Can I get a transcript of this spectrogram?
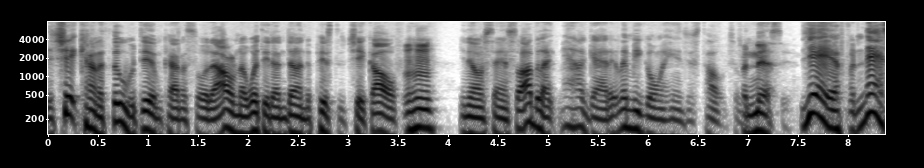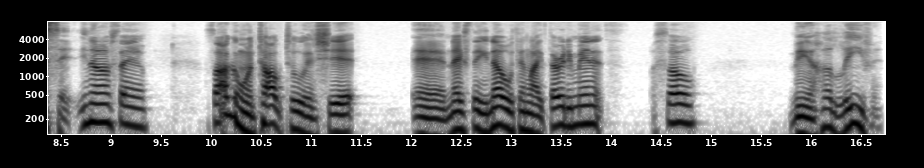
the chick kind of threw with them, kind of sort of. I don't know what they done done to piss the chick off. Mhm. You know what I'm saying? So I'll be like, man, I got it. Let me go in here and just talk to her. Finesse it. Yeah, finesse it. You know what I'm saying? So I go and talk to her and shit. And next thing you know, within like 30 minutes or so, me and her leaving.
